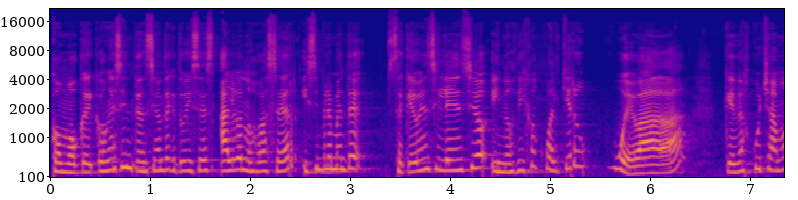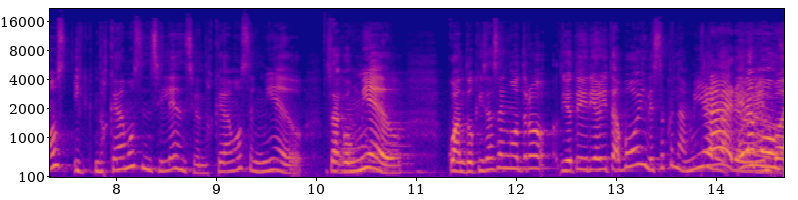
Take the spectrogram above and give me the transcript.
como que con esa intención de que tú dices algo nos va a hacer y simplemente se quedó en silencio y nos dijo cualquier huevada que no escuchamos y nos quedamos en silencio, nos quedamos en miedo, o sea, con miedo. Cuando quizás en otro, yo te diría ahorita, voy y le saco la mierda. Claro, Éramos dos,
